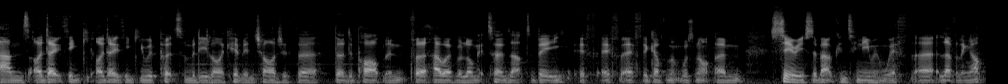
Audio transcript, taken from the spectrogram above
and I don't think I don't think you would put somebody like him in charge of the, the department for however long it turns out to be. If if, if the government was not um, serious about continuing with uh, levelling up,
